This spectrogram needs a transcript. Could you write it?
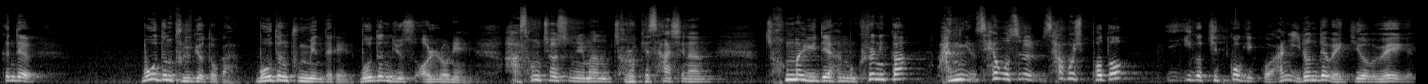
근데 모든 불교도가 모든 국민들이 모든 뉴스 언론이 아 성철 스님은 저렇게 사시는 정말 위대한 분. 그러니까 안, 새 옷을 사고 싶어도 이- 이거 깊고 깊고 아니 이런데 왜 기어 왜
